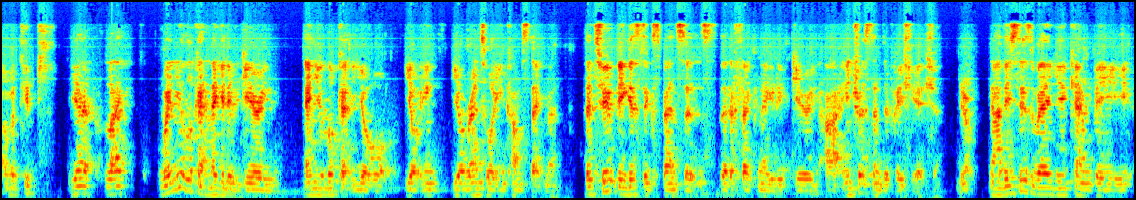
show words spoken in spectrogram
other tips? Yeah, like when you look at negative gearing and you look at your your in, your rental income statement, the two biggest expenses that affect negative gearing are interest and depreciation. Yeah. Now, this is where you can be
